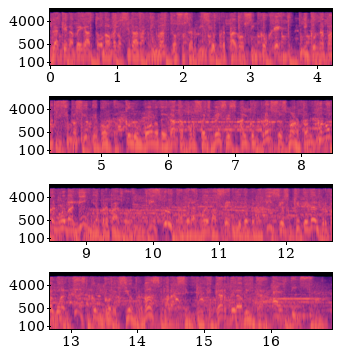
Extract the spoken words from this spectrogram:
la que navega a toda velocidad activando su servicio prepago 5G. Y con la participación de Bono, con un bono de data por seis meses al comprar su smartphone con una nueva línea prepago. Disfruta de la nueva serie de beneficios que te da el prepago Altis con conexión de más para simplificarte la vida. Altis.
